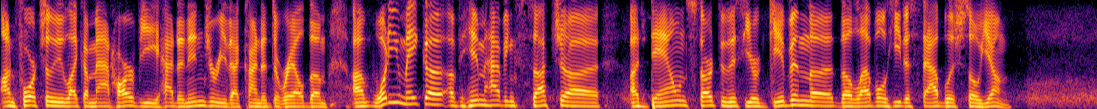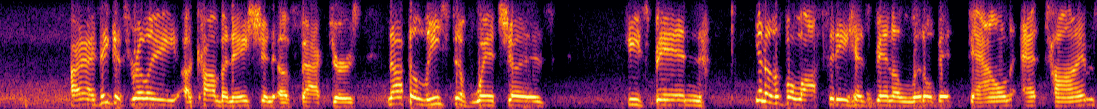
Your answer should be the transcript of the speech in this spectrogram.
unfortunately, like a Matt Harvey, had an injury that kind of derailed them. Um, what do you make uh, of him having such a, a down start to this year, given the, the level he'd established so young? I, think it's really a combination of factors, not the least of which is he's been, you know, the velocity has been a little bit down at times.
